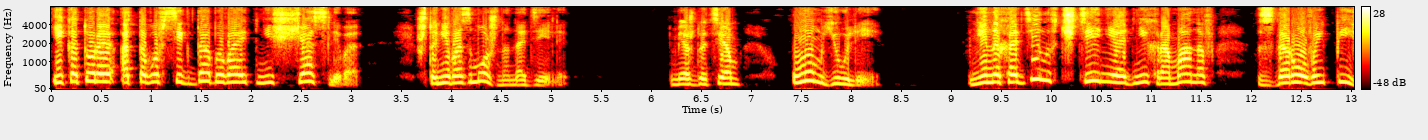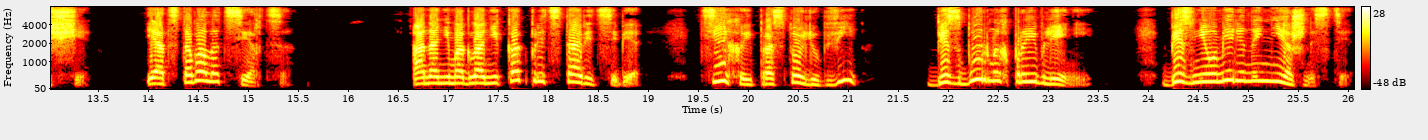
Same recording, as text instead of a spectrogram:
и которая оттого всегда бывает несчастлива, что невозможно на деле. Между тем, ум Юлии не находил в чтении одних романов здоровой пищи и отставал от сердца. Она не могла никак представить себе тихой, простой любви без бурных проявлений, без неумеренной нежности.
